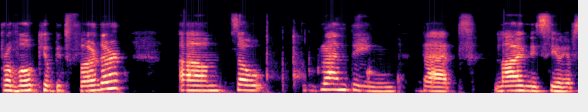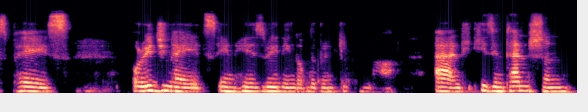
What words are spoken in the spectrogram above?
provoke you a bit further. Um, so, granting that Leibniz theory of space originates in his reading of the Principia and his intention,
